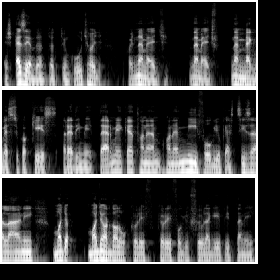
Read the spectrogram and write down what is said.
És ezért döntöttünk úgy, hogy, hogy nem egy nem, egy, nem megvesszük a kész ready terméket, hanem, hanem mi fogjuk ezt cizellálni, magyar, magyar dalok köré, köré fogjuk főleg építeni,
